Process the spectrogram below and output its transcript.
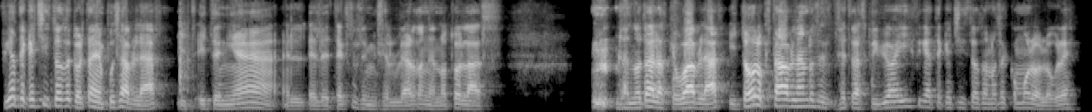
Fíjate qué chistoso que ahorita me puse a hablar y, tenía el, de textos en mi celular donde anoto las, las notas de las que voy a hablar y todo lo que estaba hablando se, transcribió ahí. Fíjate qué chistoso, no sé cómo lo logré.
